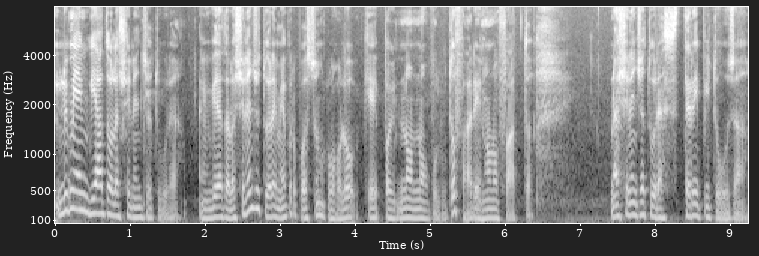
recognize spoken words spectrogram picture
lui mi ha inviato la sceneggiatura, ha inviato la sceneggiatura e mi ha proposto un ruolo che poi non ho voluto fare e non ho fatto una sceneggiatura strepitosa,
